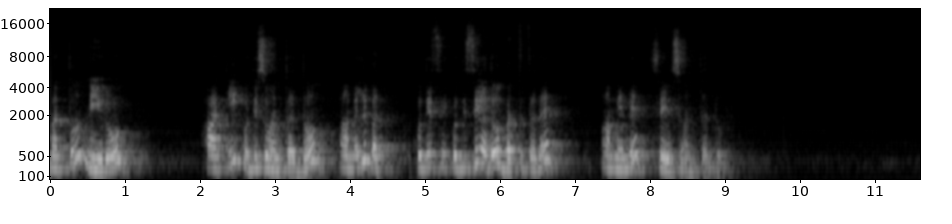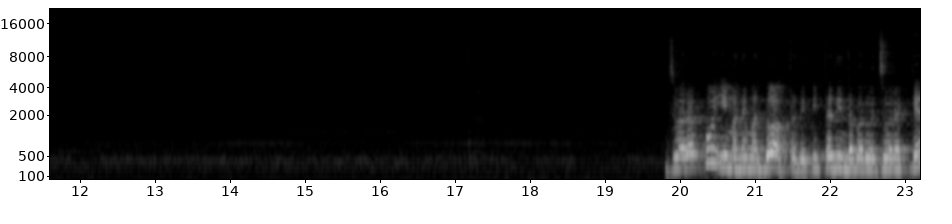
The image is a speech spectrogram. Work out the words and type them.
ಮತ್ತು ನೀರು ಹಾಕಿ ಕುದಿಸುವಂಥದ್ದು. ಆಮೇಲೆ ಬತ್, ಕುದಿಸಿ ಕುದಿಸಿ ಅದು ಬತ್ತುತ್ತದೆ. ಆಮೇಲೆ ಸೇವಿಸುವಂಥದ್ದು. ಜ್ವರಕ್ಕೂ ಈ ಮನೆಮದ್ದು ಆಗ್ತದೆ. ಪಿತ್ತದಿಂದ ಬರುವ ಜ್ವರಕ್ಕೆ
